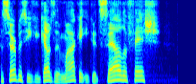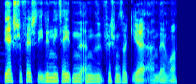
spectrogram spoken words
a surplus. You could go to the market. You could sell the fish, the extra fish that you didn't need to eat." And, and the fisherman's like, "Yeah, and then what?"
